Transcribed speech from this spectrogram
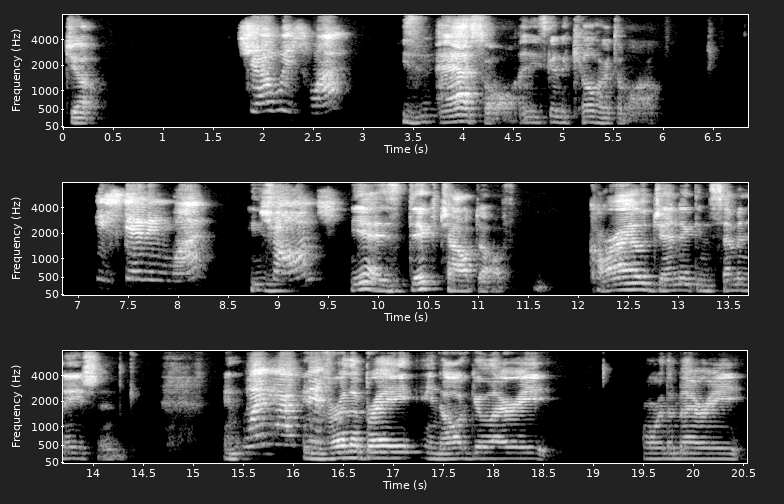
Joe, Joe is what? he's an asshole, and he's gonna kill her tomorrow. He's getting what? He's Charged? yeah, his dick chopped off. Cryogenic insemination. In, What happened? invertebrate, inaugurary, ordinary,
